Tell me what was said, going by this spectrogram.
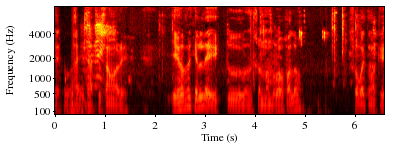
দেখো ভাই ডাকতেছে আমারে এভাবে খেললে একটু সম্মান পাওয়া ভালো। সবাই তোমাকে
